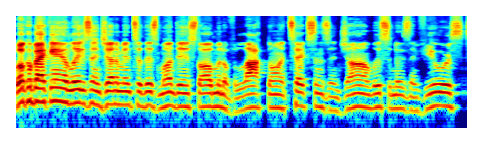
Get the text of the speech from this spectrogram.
Welcome back in, ladies and gentlemen, to this Monday installment of Locked On Texans and John listeners and viewers.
